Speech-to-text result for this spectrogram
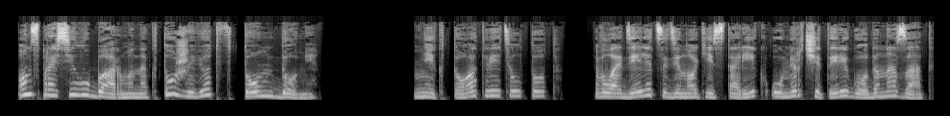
Он спросил у бармена, кто живет в том доме. «Никто», — ответил тот. «Владелец, одинокий старик, умер четыре года назад.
